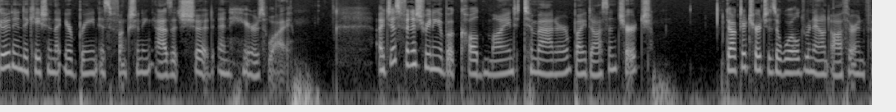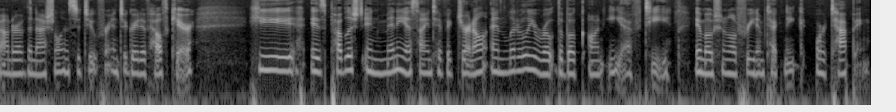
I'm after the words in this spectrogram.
good indication that your brain is functioning as it should, and here's why. I just finished reading a book called Mind to Matter by Dawson Church. Dr. Church is a world renowned author and founder of the National Institute for Integrative Healthcare. He is published in many a scientific journal and literally wrote the book on EFT, Emotional Freedom Technique, or tapping.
